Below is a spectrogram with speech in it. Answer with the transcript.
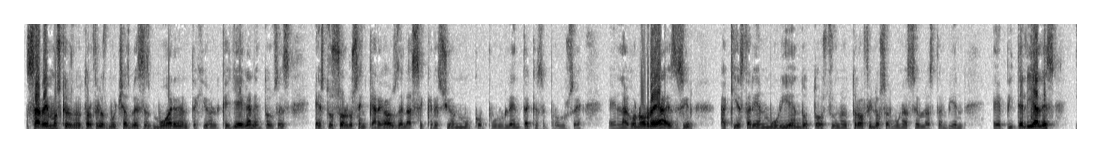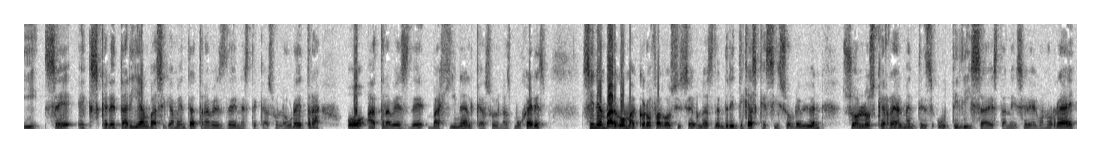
Sabemos que los neutrófilos muchas veces mueren en el tejido en el que llegan, entonces estos son los encargados de la secreción mucopurulenta que se produce en la gonorrea, es decir, aquí estarían muriendo todos tus neutrófilos, algunas células también epiteliales y se excretarían básicamente a través de, en este caso, la uretra o a través de vagina, en el caso de las mujeres. Sin embargo, macrófagos y células dendríticas que sí sobreviven son los que realmente utiliza esta Neisseria gonorreae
